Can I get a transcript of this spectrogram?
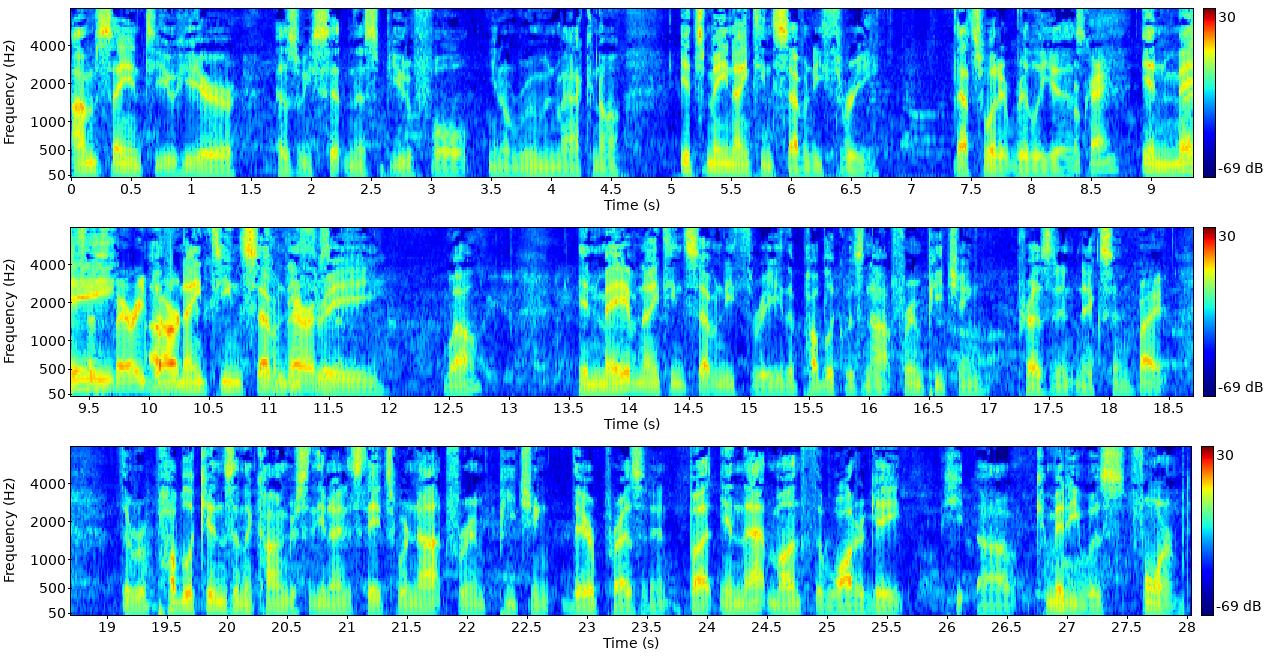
I'm saying to you here, as we sit in this beautiful you know room in Mackinac, it's May 1973. That's what it really is. Okay. In May of dark 1973, well, in May of 1973, the public was not for impeaching President Nixon. right. The Republicans in the Congress of the United States were not for impeaching their president, but in that month, the Watergate uh, committee was formed.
